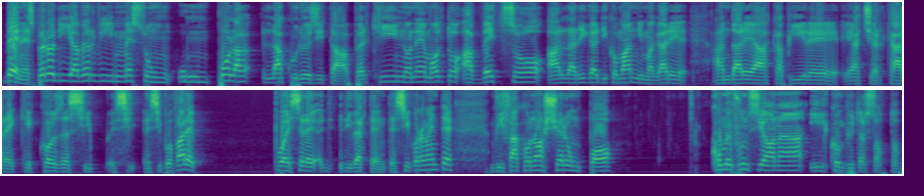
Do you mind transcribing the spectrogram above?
Bene, spero di avervi messo un, un po' la, la, curiosità. Per chi non è molto avvezzo alla riga di comandi, magari andare a capire e a cercare che cosa si, si, si può fare può essere divertente. Sicuramente vi fa conoscere un po' come funziona il computer sotto,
